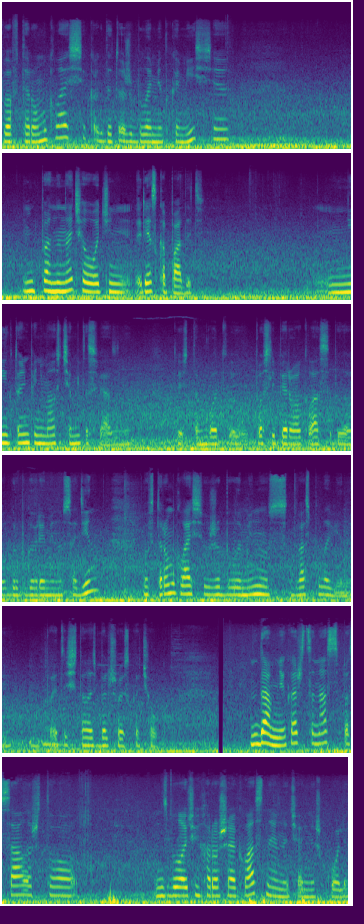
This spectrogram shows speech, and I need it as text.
во втором классе, когда тоже была медкомиссия, она начала очень резко падать. Никто не понимал, с чем это связано. То есть там вот после первого класса было, грубо говоря, минус один, во втором классе уже было минус два с половиной. Это считалось большой скачок. Ну да, мне кажется, нас спасало, что у нас была очень хорошая классная в начальной школе.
